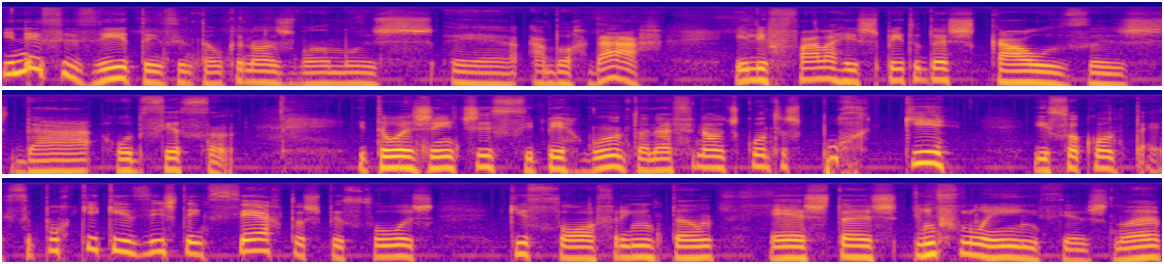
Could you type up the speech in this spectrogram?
E nesses itens, então, que nós vamos é, abordar, ele fala a respeito das causas da obsessão. Então a gente se pergunta, né, afinal de contas, por que isso acontece? Por que, que existem certas pessoas que sofrem então estas influências, não é?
